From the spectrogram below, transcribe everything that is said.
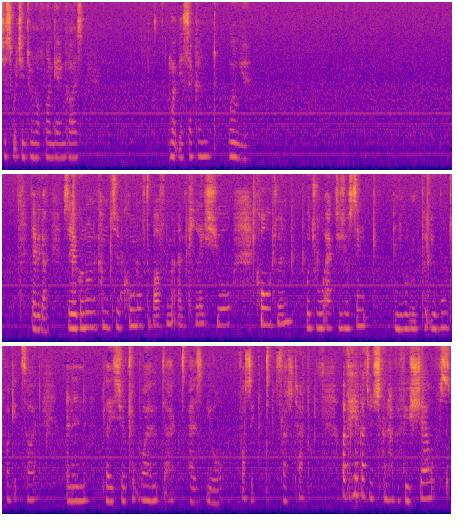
Just switch into an offline game guys. Won't be a second, will you? There we go. So you're going to want to come to the corner of the bathroom and place your cauldron which will act as your sink and you're going to put your water bucket inside and then place your tripwire hook to act as your faucet slash tap. Over here guys we're just going to have a few shelves.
